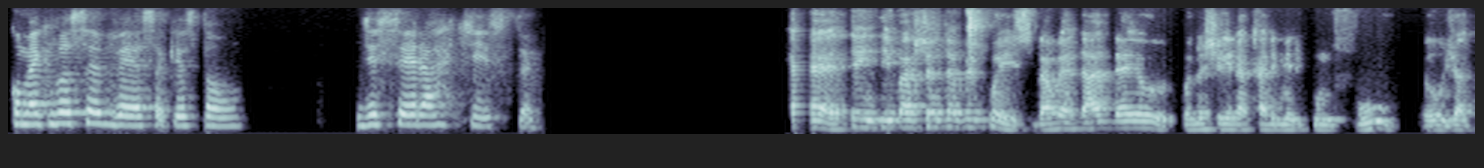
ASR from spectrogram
Como é que você vê essa questão de ser artista? É, tem, tem bastante a ver com isso. Na verdade, né, eu, quando eu cheguei na academia de Kung Fu, eu já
